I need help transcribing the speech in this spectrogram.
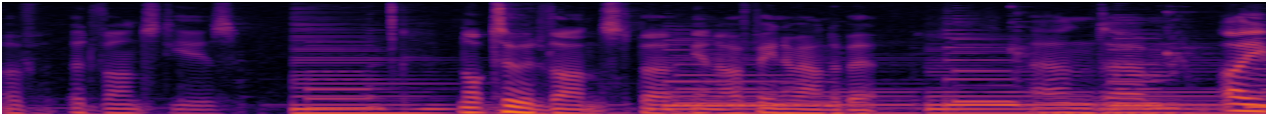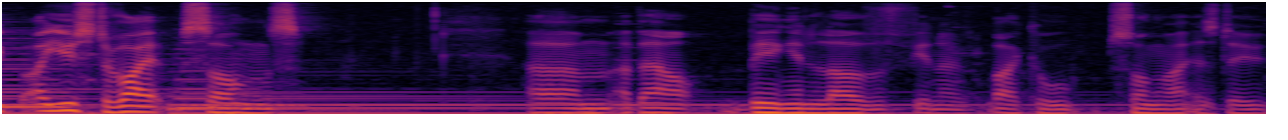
of advanced years. Not too advanced, but you know I've been around a bit. And um, I, I used to write songs um, about being in love, you know, like all songwriters do,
